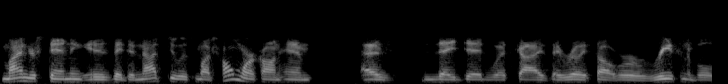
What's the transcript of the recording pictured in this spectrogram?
my understanding is they did not do as much homework on him as they did with guys they really thought were reasonable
